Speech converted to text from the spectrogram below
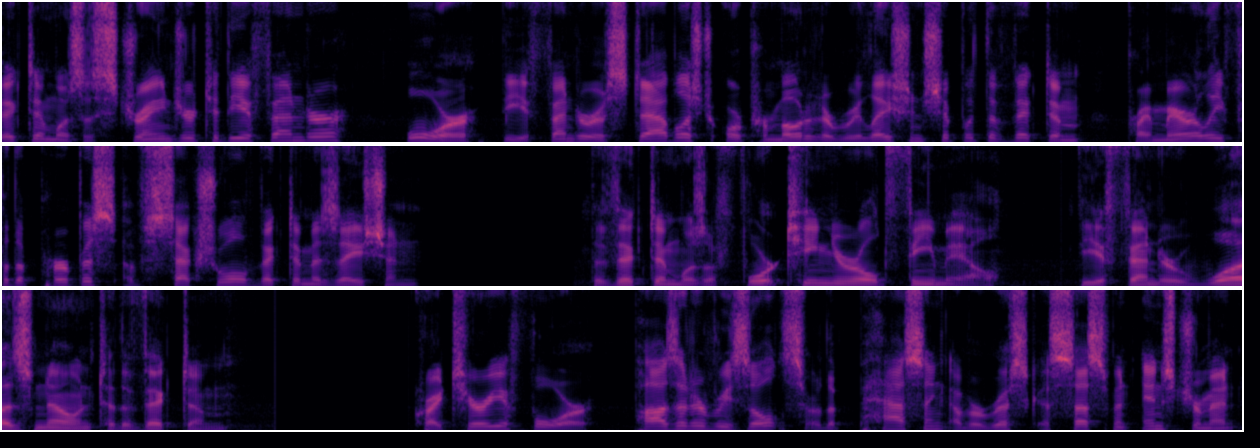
Victim was a stranger to the offender, or the offender established or promoted a relationship with the victim primarily for the purpose of sexual victimization. The victim was a 14 year old female. The offender was known to the victim. Criteria 4. Positive results are the passing of a risk assessment instrument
